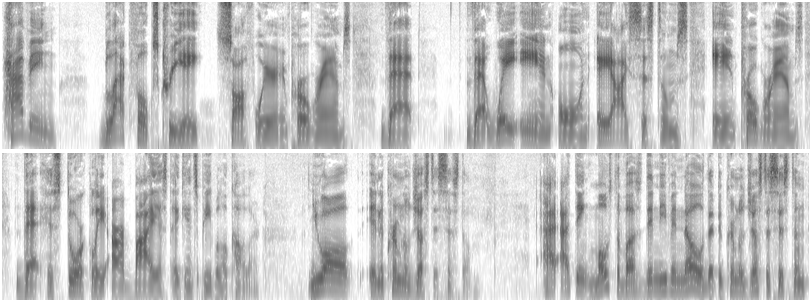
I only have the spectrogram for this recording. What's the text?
having black folks create software and programs that that weigh in on AI systems and programs that historically are biased against people of color. You all in the criminal justice system. I, I, think most of us didn't even know that the criminal justice system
